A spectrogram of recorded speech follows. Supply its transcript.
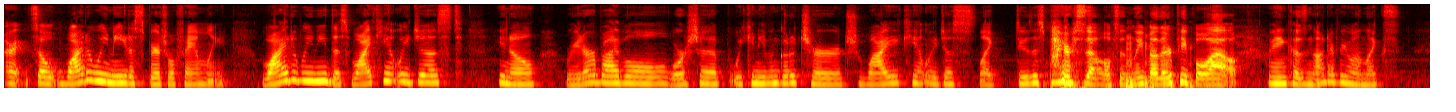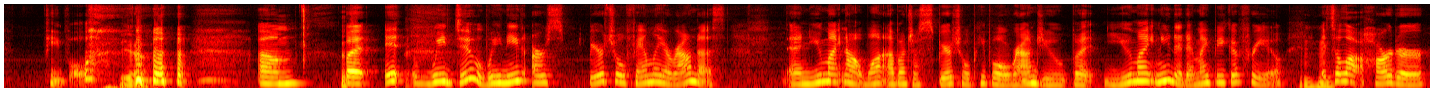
All right. So why do we need a spiritual family? Why do we need this? Why can't we just you know, read our Bible, worship. We can even go to church. Why can't we just like do this by ourselves and leave other people out? I mean, because not everyone likes people. yeah, um, but it we do we need our spiritual family around us and you might not want a bunch of spiritual people around you but you might need it. It might be good for you. Mm-hmm. It's a lot harder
